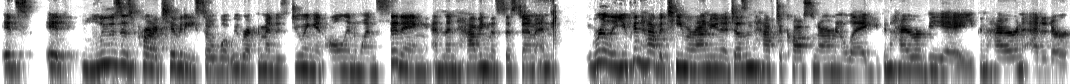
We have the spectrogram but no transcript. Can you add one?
It's it loses productivity. So what we recommend is doing it all in one sitting and then having the system and really you can have a team around you and it doesn't have to cost an arm and a leg you can hire a va you can hire an editor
